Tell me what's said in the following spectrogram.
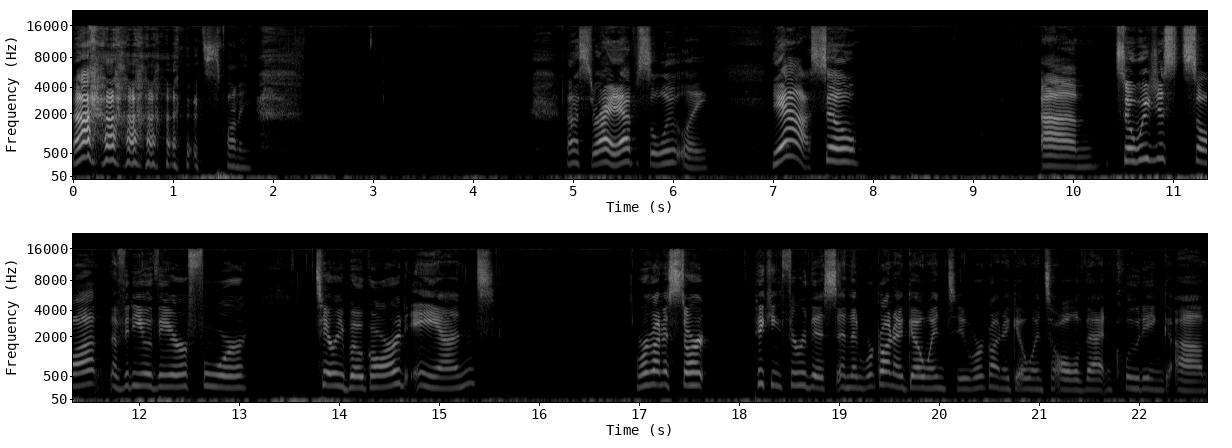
That's funny. That's right, absolutely. Yeah, so um so we just saw a video there for Terry Bogard and we're going to start picking through this and then we're going to go into we're going to go into all of that including um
